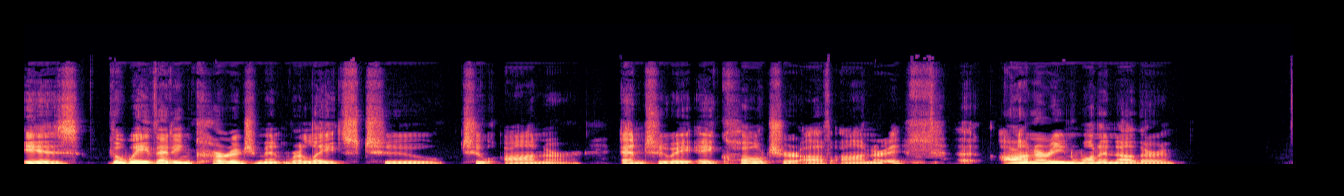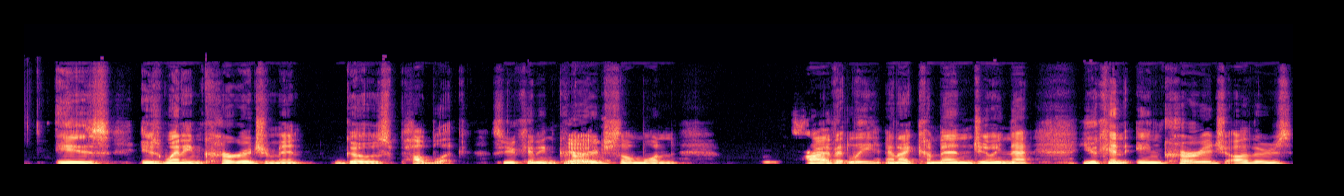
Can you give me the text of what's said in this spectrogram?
is the way that encouragement relates to to honor and to a, a culture of honor. Uh, honoring one another is is when encouragement goes public. So you can encourage yeah. someone privately, and I commend doing that. You can encourage others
